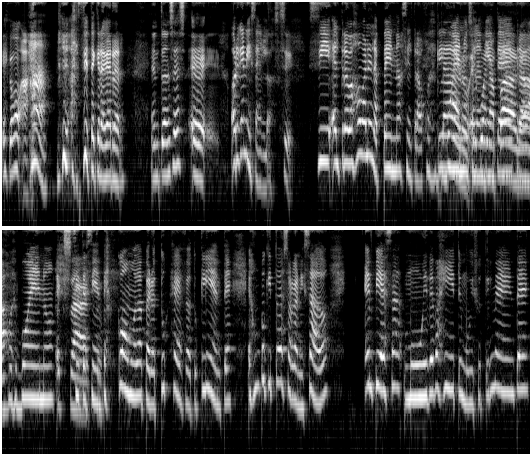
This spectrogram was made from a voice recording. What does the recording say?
Es como, ajá. Así te quiero agarrar. Entonces, eh, Organícenlos. sí. Si el trabajo vale la pena, si el trabajo es Claro, bueno, si el ambiente de trabajo es bueno, si te sientes cómoda, pero tu jefe o tu cliente es un poquito desorganizado, empieza muy de bajito y muy sutilmente,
